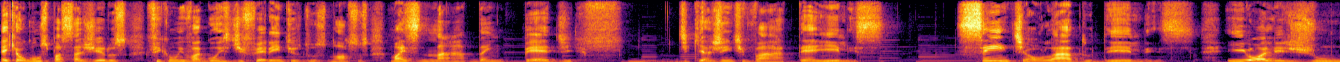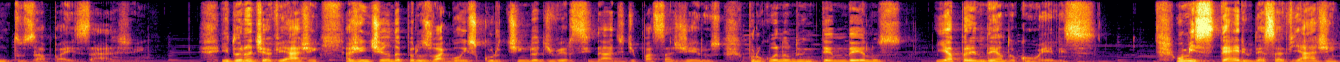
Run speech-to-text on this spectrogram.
é que alguns passageiros ficam em vagões diferentes dos nossos, mas nada impede de que a gente vá até eles, sente ao lado deles e olhe juntos a paisagem. E durante a viagem, a gente anda pelos vagões curtindo a diversidade de passageiros, procurando entendê-los e aprendendo com eles. O mistério dessa viagem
